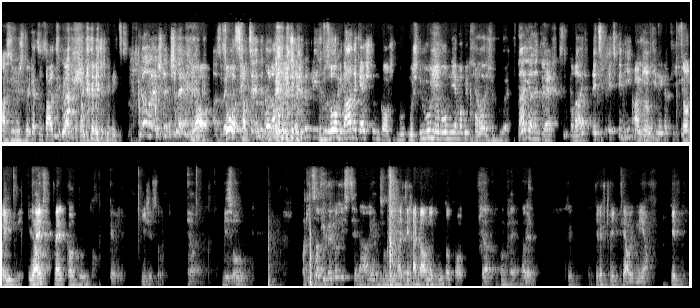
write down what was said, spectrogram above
Also, du bist wirklich so salzig werden. Das ist lustiger Witz. Ja, ist nicht schlecht. Ja, Also, wenn so, das 17. Mal kommt, ist schon immer gleich Wenn du so mit allen Gästen umgehst, mu- musst du nicht wundern, warum niemand will Ja, kommen. ist ja gut. Nein, ihr habt recht, es tut mir leid. Jetzt, jetzt bin ich Also, in die negative sorry. Entwicklung. Die Ja. Welt, die Welt geht unter. Göri. Ist es so. Ja. Wieso? Was gibt es da für mögliche Szenarien? Wieso? Weil sie kann gar nicht untergehen. Ja, okay. Also, Vielleicht schwimmt sie auch im Meer. Gibt,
